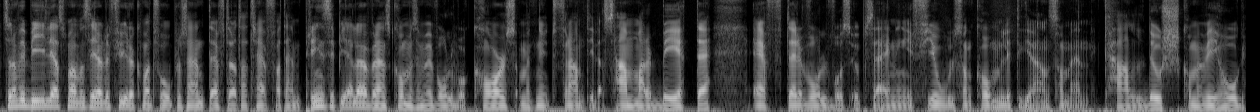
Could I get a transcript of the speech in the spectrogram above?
Sen har vi Bilia som avancerade 4,2% efter att ha träffat en principiell överenskommelse med Volvo Cars om ett nytt framtida samarbete efter Volvos uppsägning i fjol som kom lite grann som en kalldusch kommer vi ihåg.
